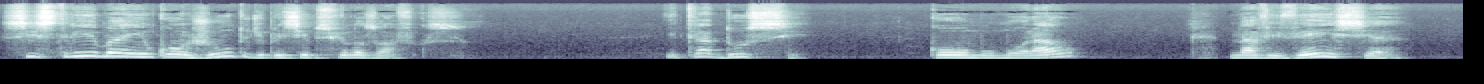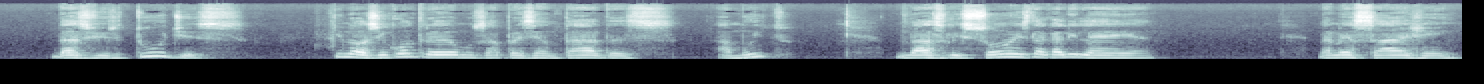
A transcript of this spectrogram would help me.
se estriba em um conjunto de princípios filosóficos e traduz-se como moral na vivência das virtudes que nós encontramos apresentadas há muito nas lições da Galileia, na mensagem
